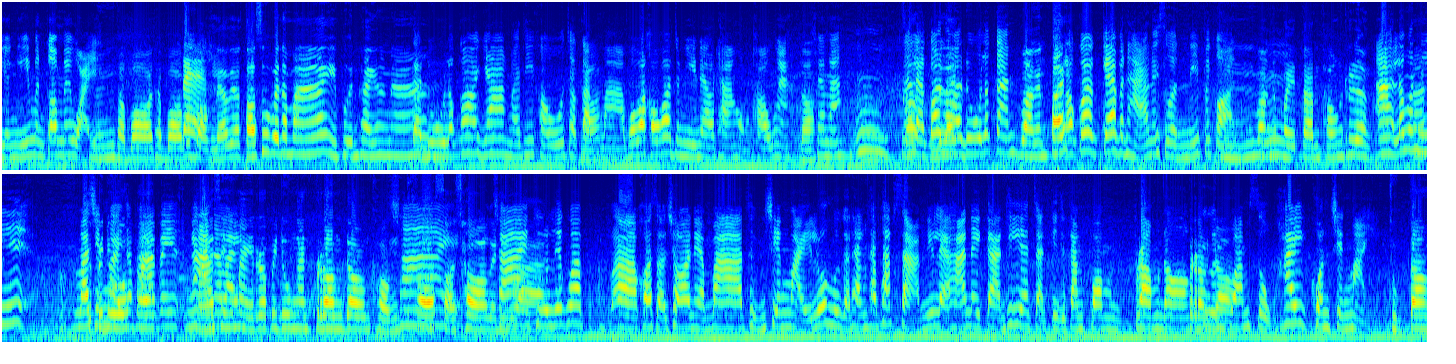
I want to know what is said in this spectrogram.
อย่างนี้มันก็ไม่ไหว อืมทบทบแต่ ก็บอกแล้วจะต่อสู้ไปทำไมพื้นไทยข้างหน้าแต่ดูแล้วก็ยากนะที่เขาจะกลับมา เพราะว่าเขาก็จะมีแนวทางของเขาไงเหรอใช่ไหมอืมนั่นแหละก็รอดูแล้วกันว่ากันไปเราก็แก้ปัญหาในส่วนนี้ไปก่อนอืมว่ากันไปตามท้องเรื่องอะแล้ววันนี้ มาเชียงใหม่จะพาไปงานมอะเชียไรงใหม่เราไปดูงานปรองดองของใช่คอสชกันดีใช่กว่า คือเรียกว่าอ่าคอสชเนี่ยมาถึงเชียงใหม่ร่วมมือกับทางทัพภาคสามนี่แหละฮะในการที่จะจัดกิจกรรมปรองปรองดองปรองคืดนอง ความสุขให้คนเชียงใหม่ ถูกต้อง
